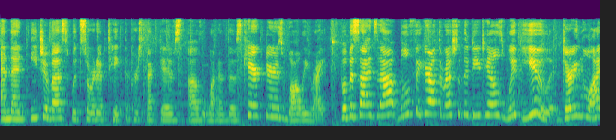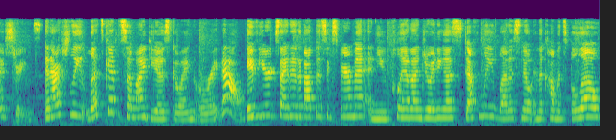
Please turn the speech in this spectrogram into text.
And then each of us would sort of take the perspectives of one of those characters while we write. But besides that, we'll figure out the rest of the details with you during the live streams. And actually, let's get some ideas going right now. If you're excited about this experiment and you plan on joining us, definitely let us know in the comments below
